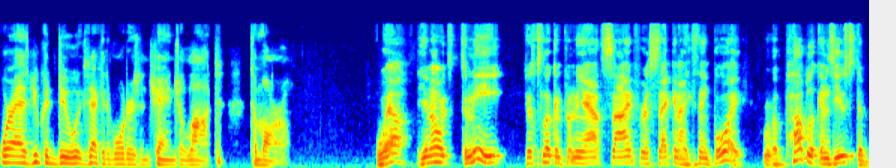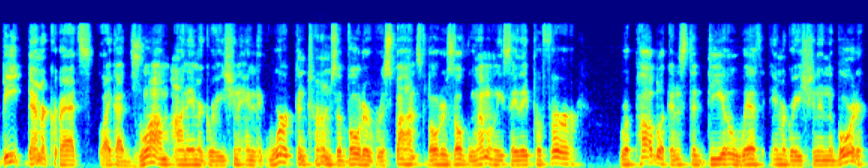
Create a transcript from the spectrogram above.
whereas you could do executive orders and change a lot tomorrow. Well, you know, it's to me, just looking from the outside for a second, I think, boy, Republicans used to beat Democrats like a drum on immigration, and it worked in terms of voter response. Voters overwhelmingly say they prefer Republicans to deal with immigration and the border.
